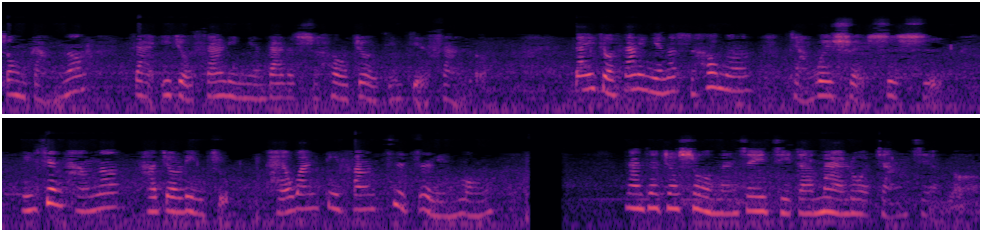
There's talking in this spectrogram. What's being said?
众党呢，在一九三零年代的时候就已经解散了。在一九三零年的时候呢，蒋渭水逝世，林献堂呢，他就另组台湾地方自治联盟。那这就是我们这一集的脉络讲解了。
